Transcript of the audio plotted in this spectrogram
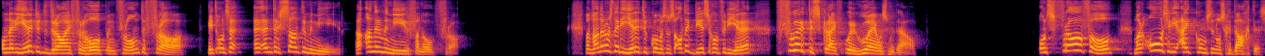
om na die Here toe te draai vir hulp en vir hom te vra, het ons 'n interessante manier, 'n ander manier van hulp vra. Want wanneer ons na die Here toe kom, is ons altyd besig om vir die Here voor te skryf oor hoe hy ons moet help. Ons vra vir hulp, maar ons het die uitkoms in ons gedagtes.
